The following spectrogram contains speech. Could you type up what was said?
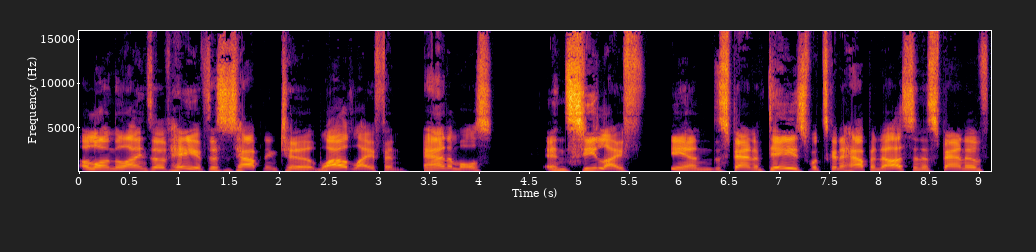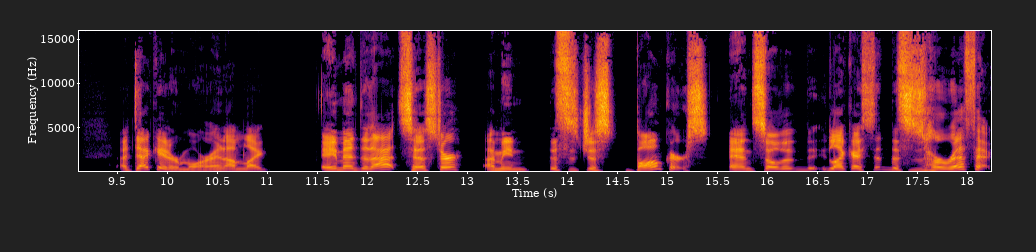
along the lines of, hey, if this is happening to wildlife and animals and sea life in the span of days, what's going to happen to us in the span of a decade or more? And I'm like, amen to that, sister. I mean, this is just bonkers. And so, the, the, like I said, this is horrific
